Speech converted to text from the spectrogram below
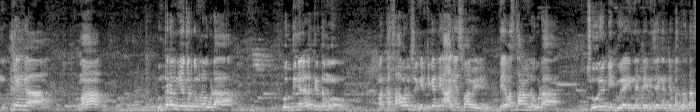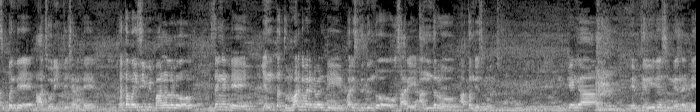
ముఖ్యంగా మా గుంతకల్ నియోజకవర్గంలో కూడా కొద్ది నెలల క్రితము మా కసాపురం శ్రీ నెట్టికంటి ఆంజనేయ స్వామి దేవస్థానంలో కూడా చోరీకి గురైందంటే నిజంగంటే భద్రతా సిబ్బందే ఆ చోరీకి చేశారంటే గత వైసీపీ పాలనలో నిజంగంటే ఎంత దుర్మార్గమైనటువంటి పరిస్థితి ఉందో ఒకసారి అందరూ అర్థం చేసుకోవచ్చు. ముఖ్యంగా మేము తెలియజేస్తుంది ఏంటంటే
